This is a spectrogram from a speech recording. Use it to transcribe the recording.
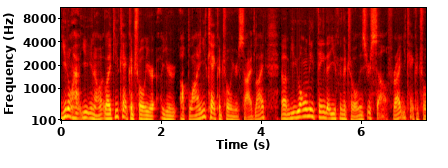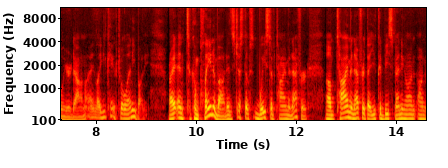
you don't have you, you know like you can't control your your upline you can't control your sideline um, the only thing that you can control is yourself right you can't control your downline like you can't control anybody right and to complain about it it's just a waste of time and effort um, time and effort that you could be spending on on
